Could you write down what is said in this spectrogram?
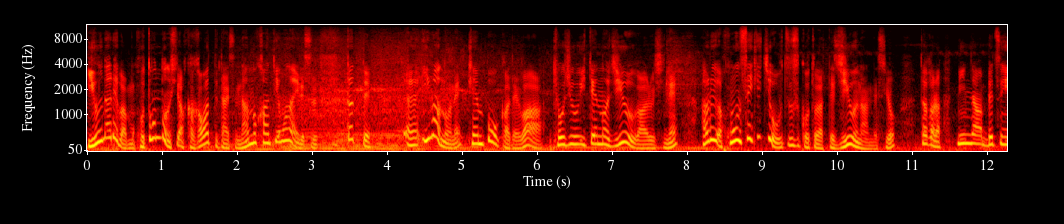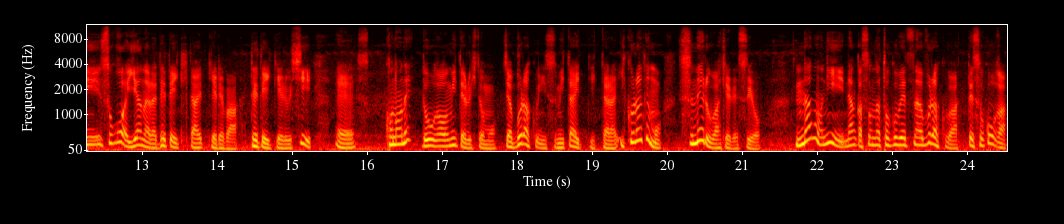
言うなればもうほとんどの人は関わってないです何の関係もないです。だって、え、今のね憲法下では居住移転の自由があるしねあるいは本籍地を移すことだって自由なんですよ。だからみんな別にそこが嫌なら出ていきたければ出ていけるし、えー、このね動画を見てる人もじゃあ部落に住みたいって言ったらいくらでも住めるわけですよ。なのになんかそんな特別な部落があってそこが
